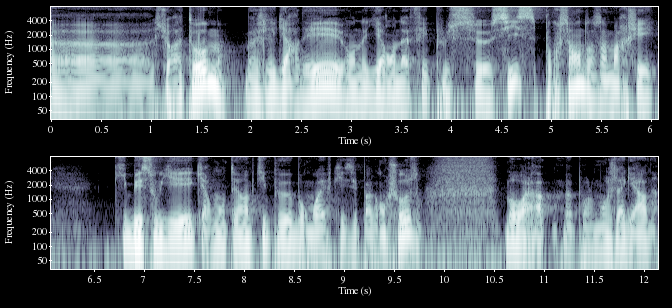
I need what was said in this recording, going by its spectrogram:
Euh, sur Atom, bah, je l'ai gardé. Hier, on a fait plus 6% euh, dans un marché qui baissouillait, qui remontait un petit peu. Bon, bref, qui faisait pas grand chose. Bon, voilà, bah, pour le moment, je la garde.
